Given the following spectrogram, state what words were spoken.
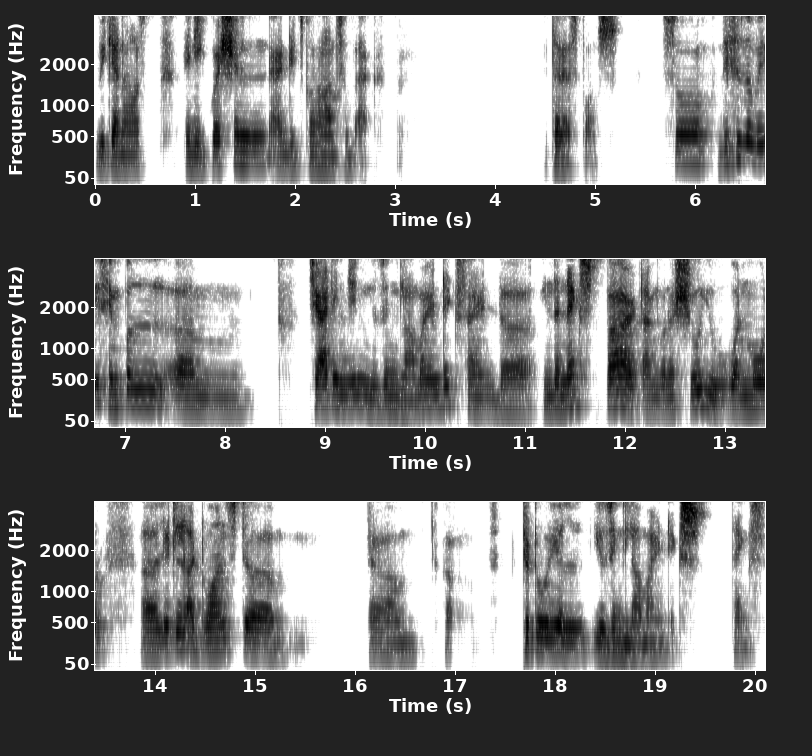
we can ask any question and it's going to answer back with a response So this is a very simple um, chat engine using Llama Index and uh, in the next part I'm going to show you one more uh, little advanced uh, um, uh, tutorial using Llama Index. Thanks.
